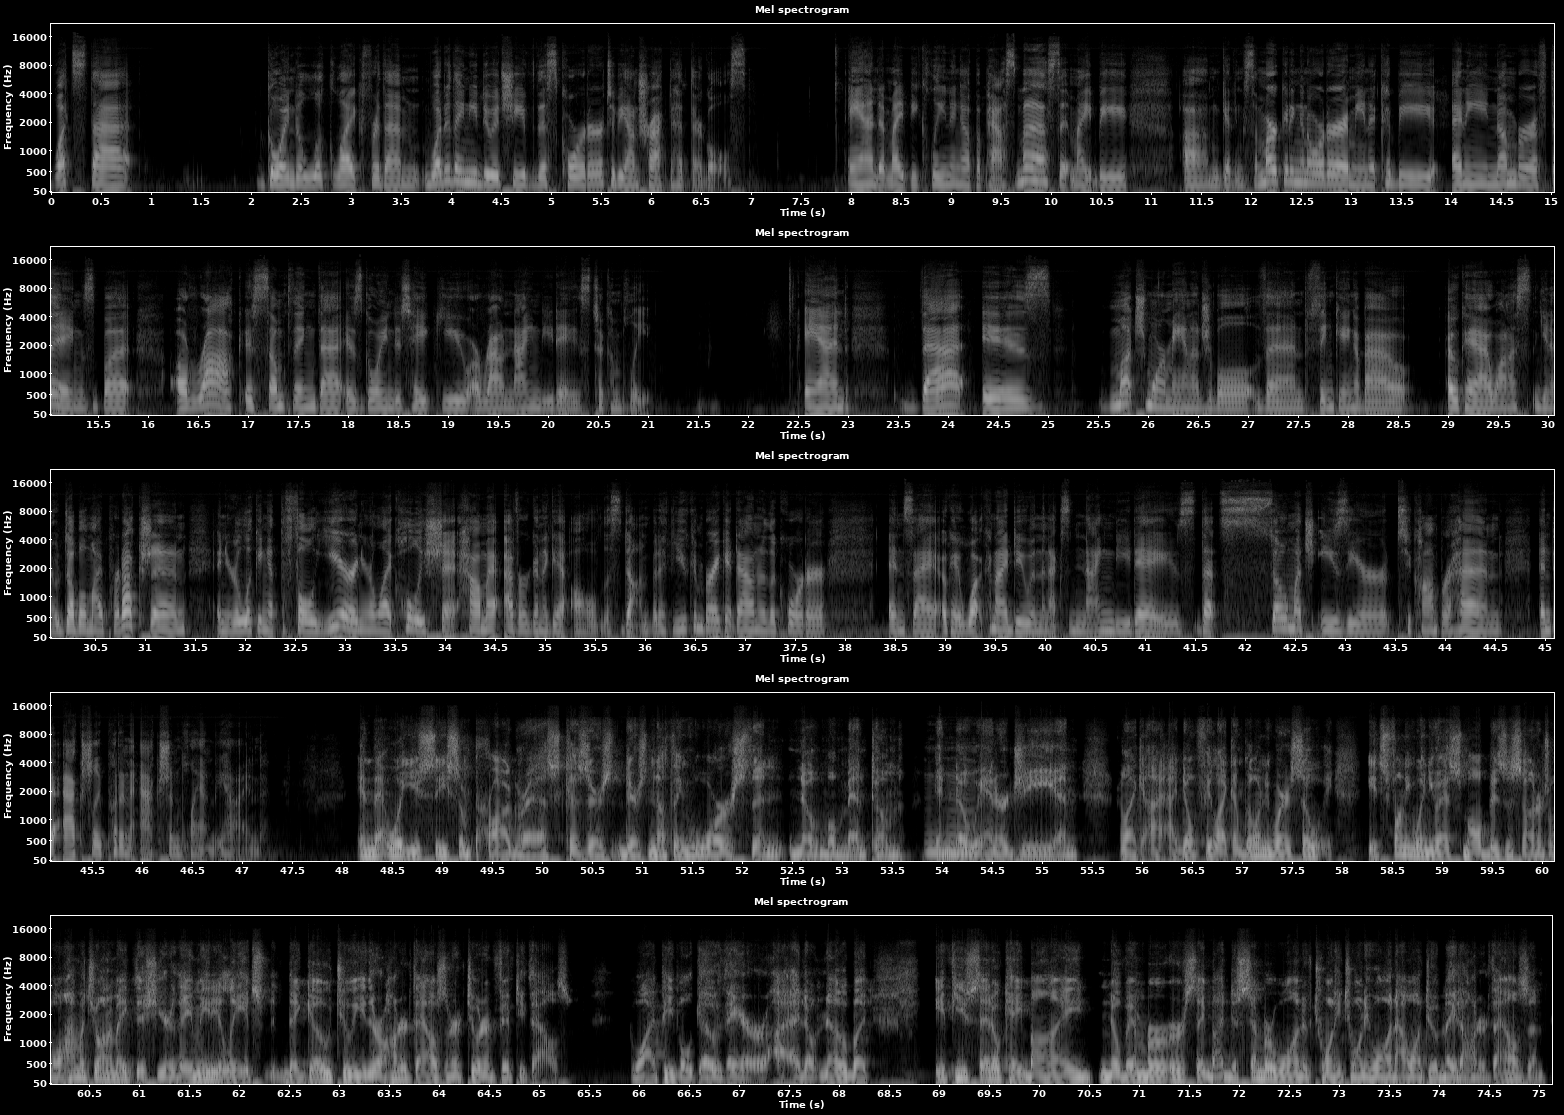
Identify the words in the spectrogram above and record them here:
what's that going to look like for them? What do they need to achieve this quarter to be on track to hit their goals? And it might be cleaning up a past mess. It might be um, getting some marketing in order. I mean, it could be any number of things, but a rock is something that is going to take you around 90 days to complete. And that is much more manageable than thinking about okay, I want to, you know, double my production and you're looking at the full year and you're like, holy shit, how am I ever going to get all of this done? But if you can break it down to the quarter and say, okay, what can I do in the next 90 days? That's so much easier to comprehend and to actually put an action plan behind and that way you see some progress because there's there's nothing worse than no momentum mm-hmm. and no mm-hmm. energy and like I, I, don't feel like i'm going anywhere so it's funny when you ask small business owners well how much you want to make this year they immediately it's they go to either 100000 or 250000 why people go there I, I don't know but if you said okay by november or say by december 1 of 2021 i want to have made 100000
